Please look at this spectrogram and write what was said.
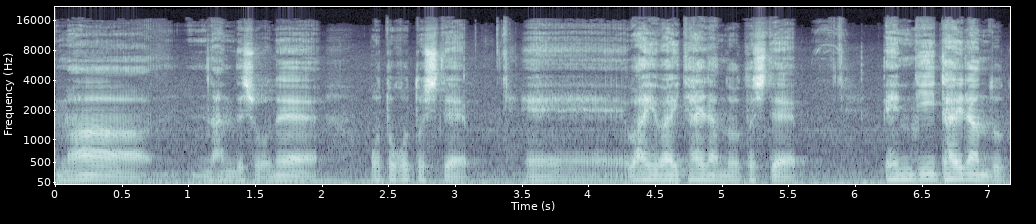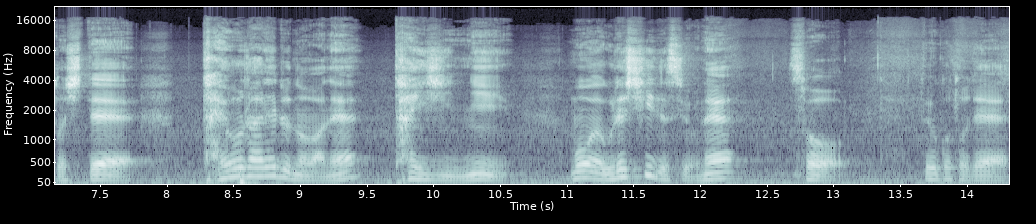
まあなんでしょうね。男としてえー、ワイワイタイランドとしてエンディータイランドとして頼られるのはねタイ人にもう嬉しいですよね。そう。ということで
